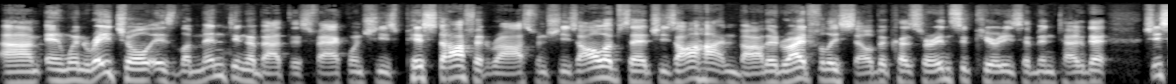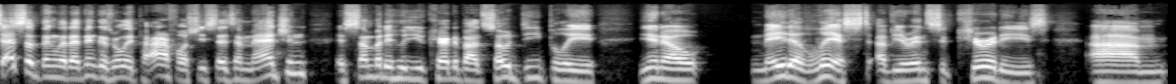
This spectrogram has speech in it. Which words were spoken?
Um, and when Rachel is lamenting about this fact, when she's pissed off at Ross, when she's all upset, she's all hot and bothered, rightfully so, because her insecurities have been tugged at, she says something that I think is really powerful. She says, Imagine if somebody who you cared about so deeply, you know, made a list of your insecurities um,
